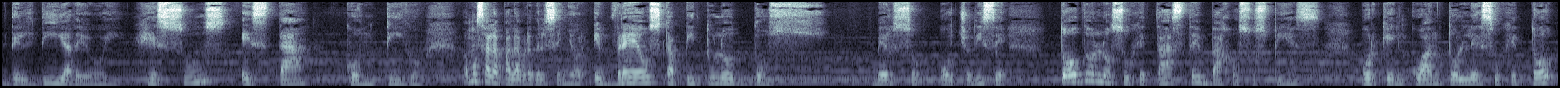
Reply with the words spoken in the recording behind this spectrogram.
Del día de hoy. Jesús está contigo. Vamos a la palabra del Señor. Hebreos capítulo 2, verso 8. Dice, todo lo sujetaste bajo sus pies, porque en cuanto le sujetó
